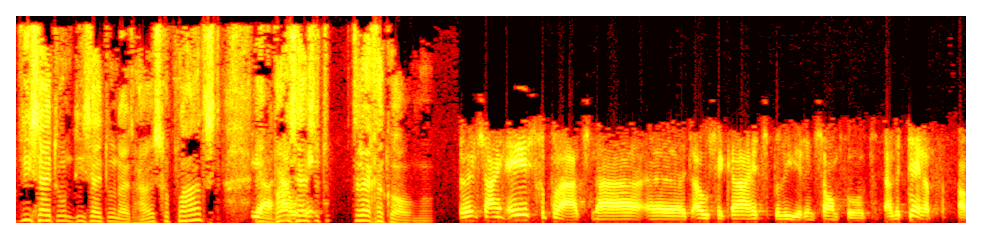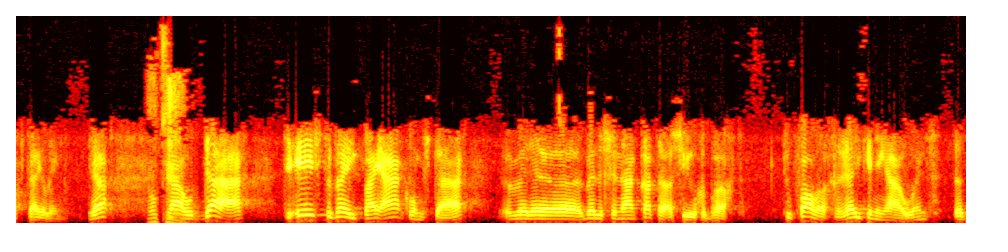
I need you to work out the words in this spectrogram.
die, zijn toen, die zijn toen uit huis geplaatst. Ja, en waar nou, zijn ze toen terechtgekomen? Hun zijn eerst geplaatst naar uh, het OCK Het Spelier in Zandvoort. Naar de TERP-afdeling. Ja? Okay. Nou, daar de eerste week bij aankomst daar werden, werden ze naar een kattenasiel gebracht. Toevallig rekening houdend dat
